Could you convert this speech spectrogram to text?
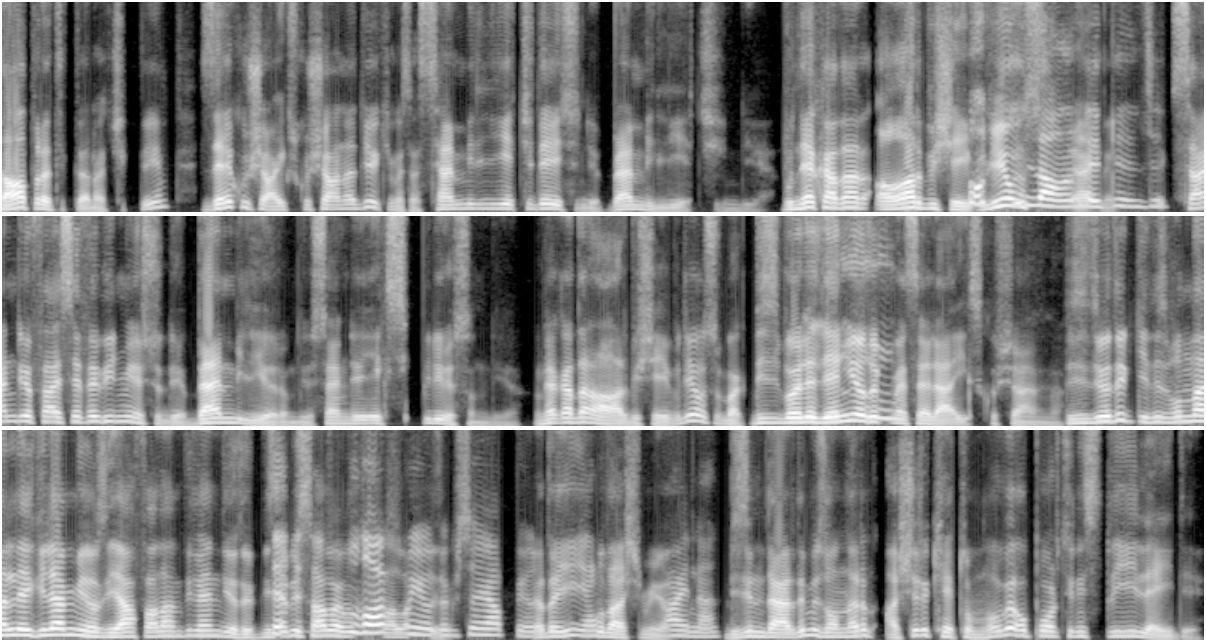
Daha pratikten açıklayayım. Z kuşağı X kuşağına diyor ki mesela sen milliyetçi değilsin diyor. Ben milliyetçiyim diyor. Bu ne kadar ağır bir şey biliyor musun? Yani? gelecek. Sen diyor felsefe bilmiyorsun diyor. Ben biliyorum diyor. Sen diyor eksik biliyorsun diyor. Bu ne kadar ağır bir şey biliyor musun? Bak biz böyle deniyorduk mesela X kuşağında. Biz diyorduk ki biz bunlarla ilgilenmiyoruz ya falan filan diyorduk. Bize bir sağlam Bulaşmıyordu bir şey yapmıyordu. Ya da hiç bulaşmıyor. Aynen. Bizim derdimiz onların aşırı ketumlu ve opportunistliğiyleydi.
